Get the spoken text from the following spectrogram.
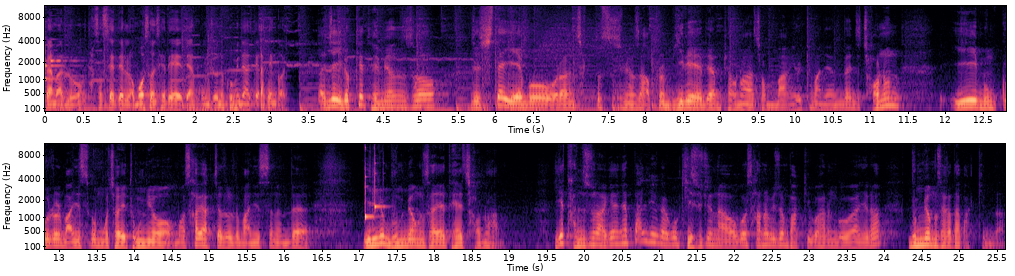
그야말로 다섯 세대를 넘어선 세대에 대한 공존을 고민할 때가 된 거죠. 이제 이렇게 되면서 이제 시대 예보라는 책도 쓰시면서 앞으로 미래에 대한 변화 전망 이렇게 많이 했는데 이제 저는 이 문구를 많이 쓰고 뭐 저희 동료 뭐 사회학자들도 많이 쓰는데 인류 문명사의 대전환 이게 단순하게 그냥 빨리 가고 기술이 나오고 산업이 좀 바뀌고 하는 거가 아니라 문명사가 다 바뀐다.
